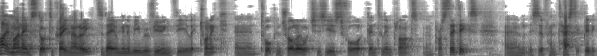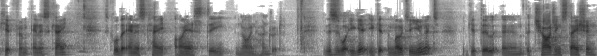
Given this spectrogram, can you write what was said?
Hi, my name is Dr. Craig Mallorie. Today I'm going to be reviewing the electronic uh, torque controller which is used for dental implant and prosthetics. Um, this is a fantastic bit of kit from NSK. It's called the NSK ISD 900. This is what you get. You get the motor unit, you get the, um, the charging station,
